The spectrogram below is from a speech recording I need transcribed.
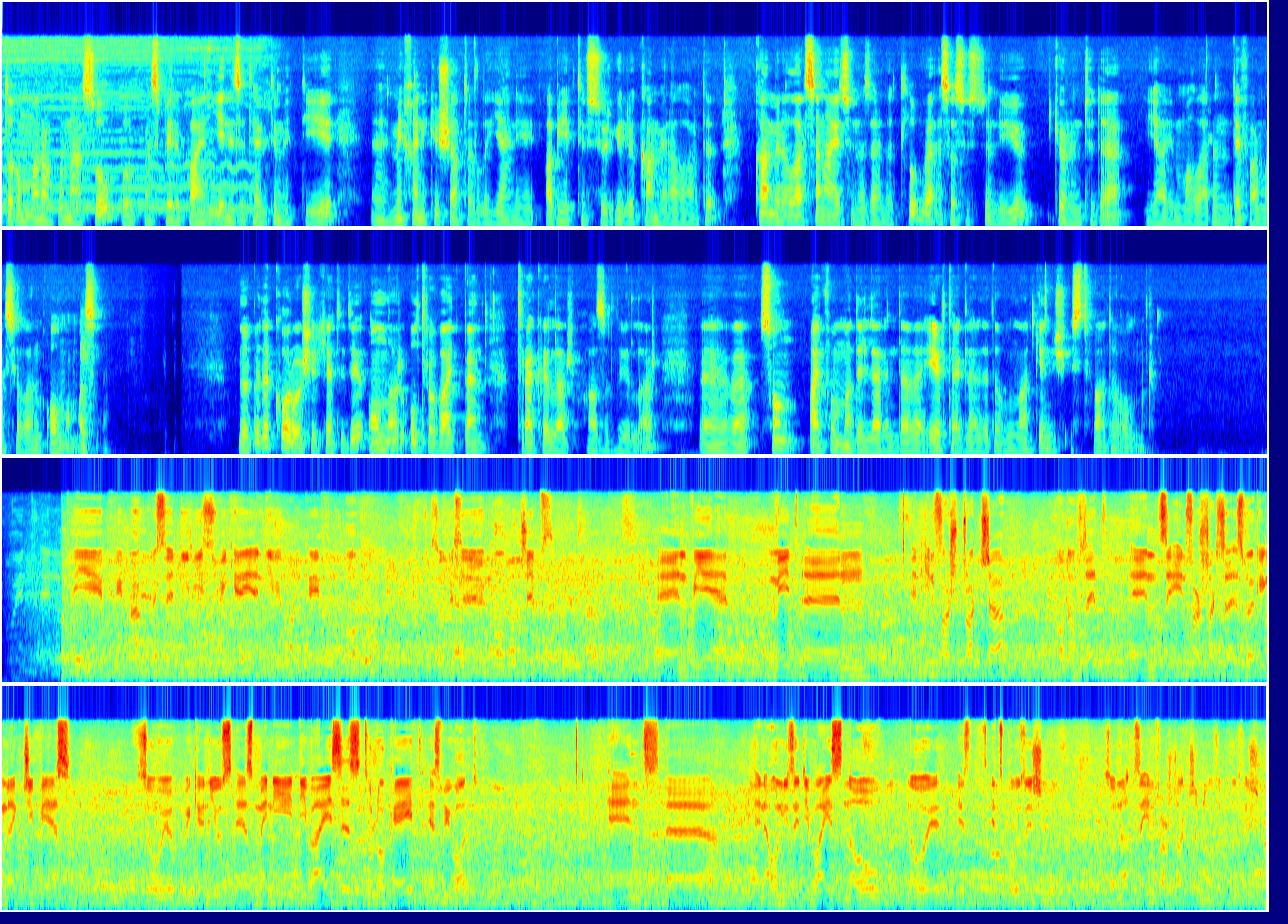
tapdığım maraqlı məhsul bu Raspberry Pi-nin yenicə təqdim etdiyi e, mexaniki şatterlı, yəni obyektiv sürgülü kameralardır. Bu kameralar sənaye üçün nəzərdə tutulub və əsas üstünlüyü görüntüdə yayınmaların, deformasiyaların olmamasıdır. Növbədə Qorvo şirkətidir. Onlar ultra wideband trackerlar hazırlayırlar e, və son iPhone modellərində və AirTag-lərdə də bunlar geniş istifadə olunur. We, we work with the DB3K and DB1K from Corvo, so the Corvo chips. And we have made an, an infrastructure out of that. And the infrastructure is working like GPS. So we, we can use as many devices to locate as we want. And uh, and only the device know know it, its, its position. So not the infrastructure knows the position.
